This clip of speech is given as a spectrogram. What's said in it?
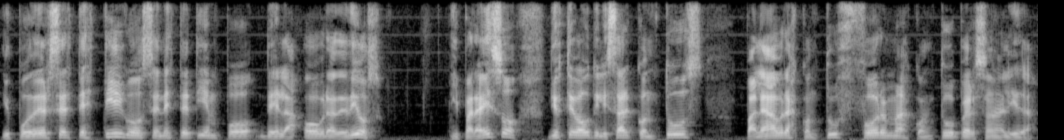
y poder ser testigos en este tiempo de la obra de Dios. Y para eso Dios te va a utilizar con tus palabras, con tus formas, con tu personalidad.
